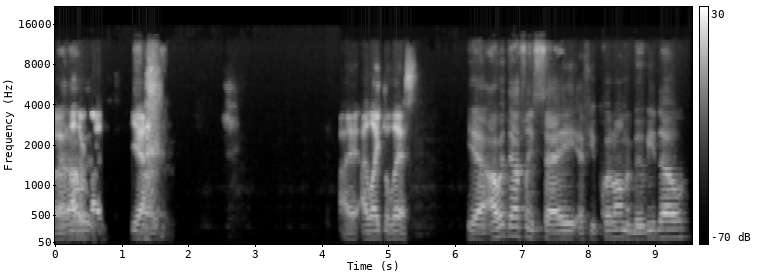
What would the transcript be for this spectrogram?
But, but otherwise, would, yeah, I I like the list. Yeah, I would definitely say if you put on a movie though,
